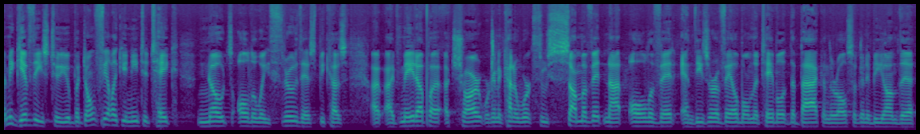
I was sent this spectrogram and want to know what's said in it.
Let me give these to you, but don't feel like you need to take notes all the way through this because I, have made up a, a chart. We're going to kind of work through some of it, not all of it. And these are available on the table at the back, and they're also going to be on the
